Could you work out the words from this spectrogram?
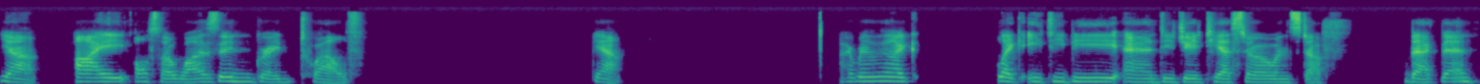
Yeah, I also was in grade 12. Yeah. I really like like ATB and DJ Tiesto and stuff back then.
